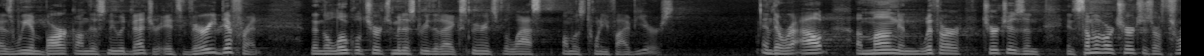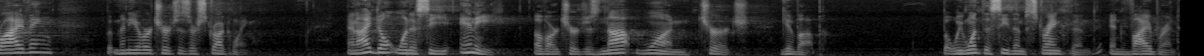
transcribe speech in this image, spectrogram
as we embark on this new adventure. It's very different than the local church ministry that I experienced for the last almost 25 years. And they were out among and with our churches, and, and some of our churches are thriving, but many of our churches are struggling. And I don't want to see any of our churches, not one church, give up. But we want to see them strengthened and vibrant.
